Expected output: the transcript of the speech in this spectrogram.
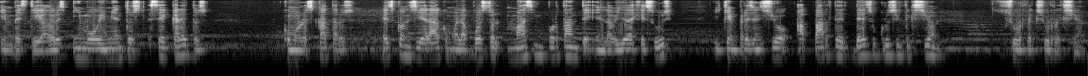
investigadores y movimientos secretos, como los cátaros, es considerada como el apóstol más importante en la vida de Jesús y quien presenció, aparte de su crucifixión, su resurrección,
